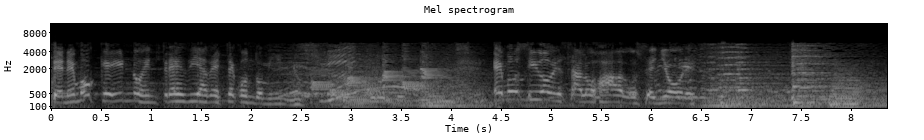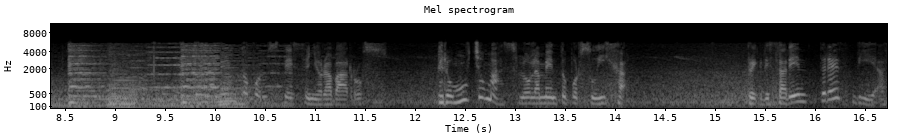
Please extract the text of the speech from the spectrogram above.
tenemos que irnos en tres días de este condominio. Hemos sido desalojados, señores. Por usted, señora Barros, pero mucho más lo lamento por su hija. Regresaré en tres días.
